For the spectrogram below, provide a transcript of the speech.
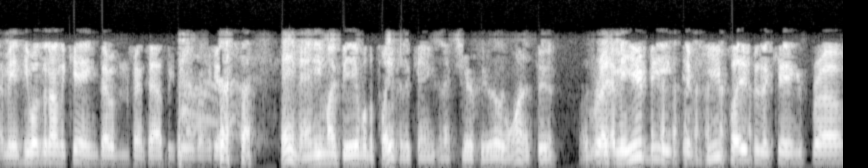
I mean, he wasn't on the Kings. That would have been fantastic if he was on the Kings. hey man, he might be able to play for the Kings next year if he really wanted to. right. I mean, he'd be, if he played for the Kings, bro,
